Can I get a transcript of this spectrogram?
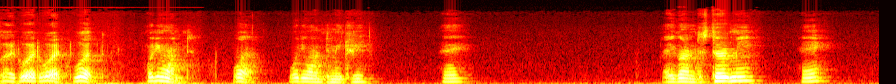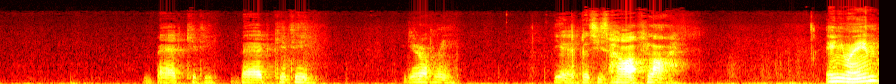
What, what, what, what? What do you want? What? What do you want, Dimitri? Hey? Are you gonna disturb me? Hey? Bad kitty. Bad kitty. Get off me. Yeah, this is how I fly. Anyway,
